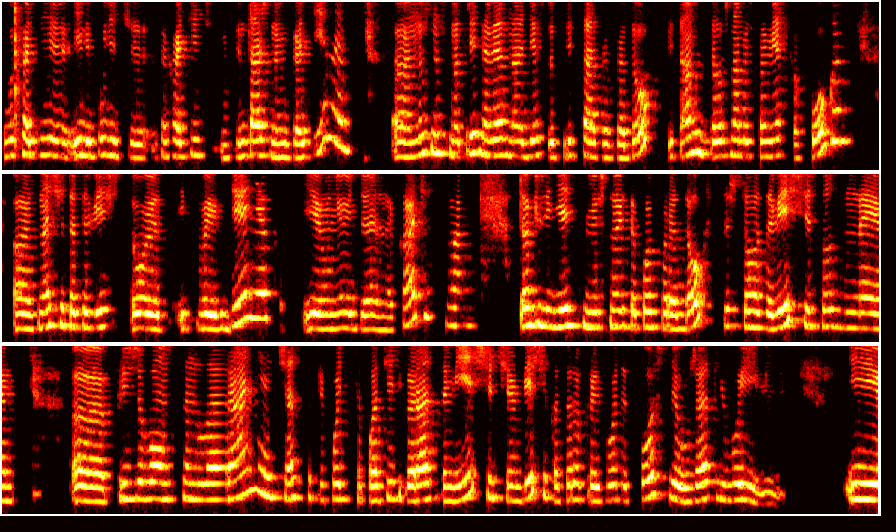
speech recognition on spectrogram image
вы ходили или будете заходить в винтажные магазины, э, нужно смотреть, наверное, одежду 30-х годов, и там должна быть пометка Фога, э, значит, эта вещь стоит и своих денег, и у нее идеальное качество. Также есть смешной такой парадокс, что за вещи, созданные э, при живом Сен-Лоране, часто приходится платить гораздо меньше, чем вещи, которые производят после уже от его имени. И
